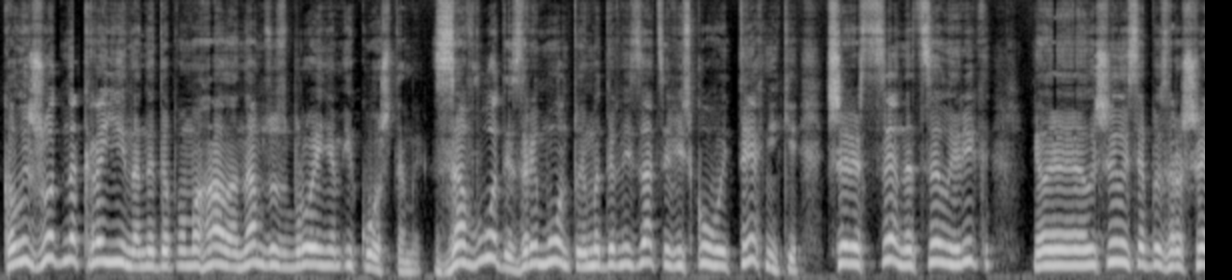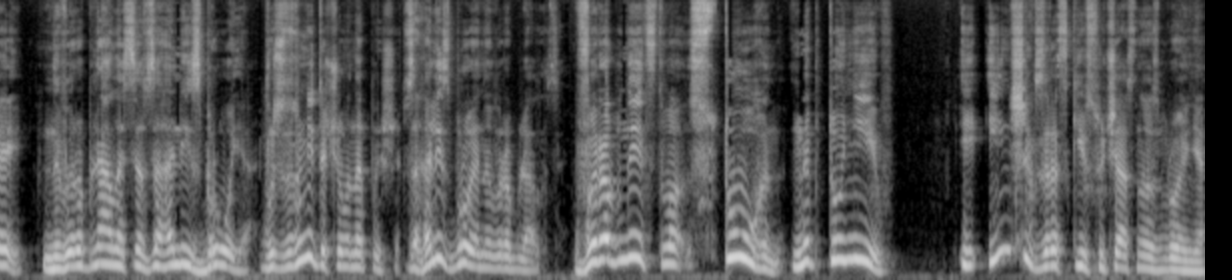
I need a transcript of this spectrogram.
Коли жодна країна не допомагала нам з озброєнням і коштами, заводи з ремонту і модернізації військової техніки через це на цілий рік е, лишилися без грошей. Не вироблялася взагалі зброя. Ви ж розумієте, що вона пише? Взагалі зброя не вироблялася. Виробництво стугн, нептунів і інших зразків сучасного озброєння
